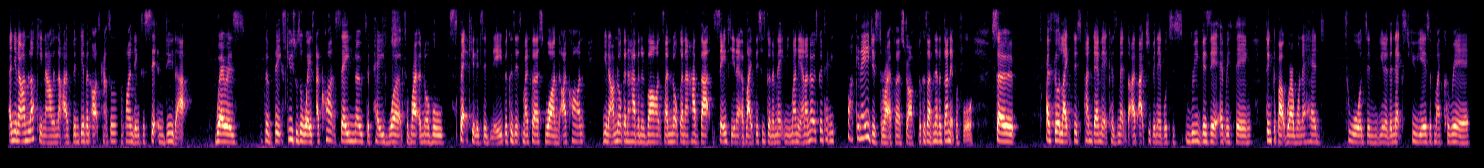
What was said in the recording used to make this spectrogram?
And, you know, I'm lucky now in that I've been given Arts Council funding to sit and do that. Whereas the, the excuse was always, I can't say no to paid work to write a novel speculatively because it's my first one. I can't, you know, I'm not going to have an advance. I'm not going to have that safety net of like, this is going to make me money. And I know it's going to take me fucking ages to write a first draft because I've never done it before. So I feel like this pandemic has meant that I've actually been able to revisit everything, think about where I want to head towards in you know the next few years of my career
